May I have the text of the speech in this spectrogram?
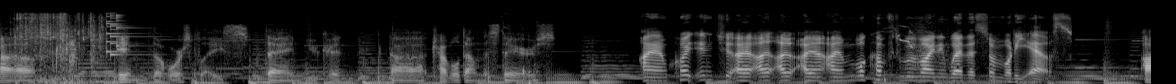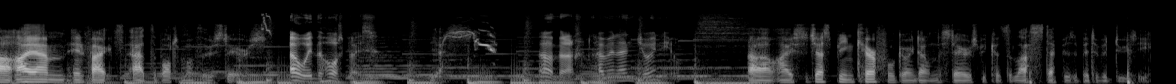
um, in the horse place, then you can uh, travel down the stairs. I am quite into. I, I, I, I, I am more comfortable mining where there's somebody else. Uh, I am, in fact, at the bottom of those stairs. Oh, in the horse place. Yes. Oh, then I shall come in and join you. Uh, I suggest being careful going down the stairs because the last step is a bit of a doozy.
